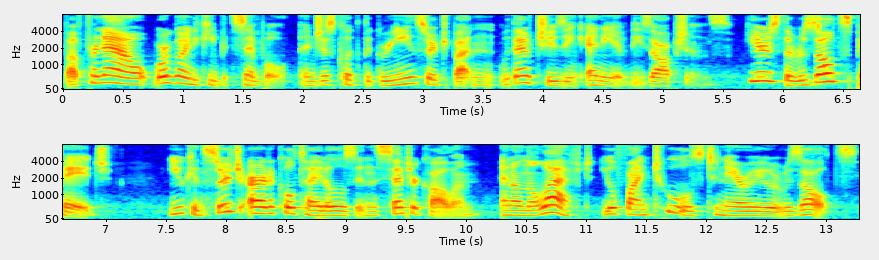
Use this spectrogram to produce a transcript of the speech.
But for now, we're going to keep it simple and just click the green search button without choosing any of these options. Here's the results page. You can search article titles in the center column, and on the left, you'll find tools to narrow your results.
